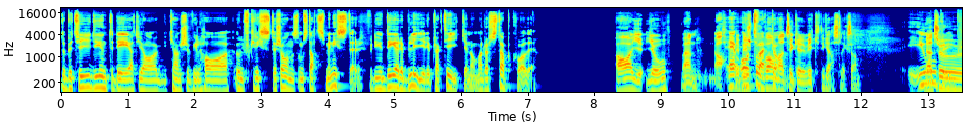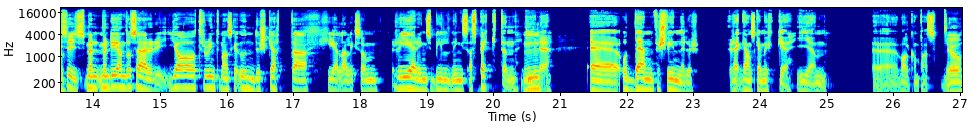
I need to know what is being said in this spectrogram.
Då betyder ju inte det att jag kanske vill ha Ulf Kristersson som statsminister. För det är ju det det blir i praktiken om man röstar på KD. Ja, jo, men ja, det beror på vad man tycker är viktigast. Liksom. Jo, Jag tror- precis. Men, men det är ändå så här, jag tror inte man ska underskatta hela liksom, regeringsbildningsaspekten Mm. i det. Eh, och den försvinner ganska mycket i en eh, valkompass. Jo,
